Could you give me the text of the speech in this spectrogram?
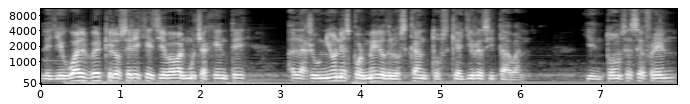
le llegó al ver que los herejes llevaban mucha gente a las reuniones por medio de los cantos que allí recitaban, y entonces Efrén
